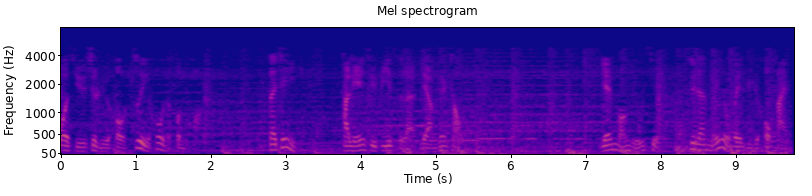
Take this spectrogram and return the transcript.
或许是吕后最后的疯狂，在这一年，他连续逼死了两任赵王。燕王刘建虽然没有被吕后害死，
